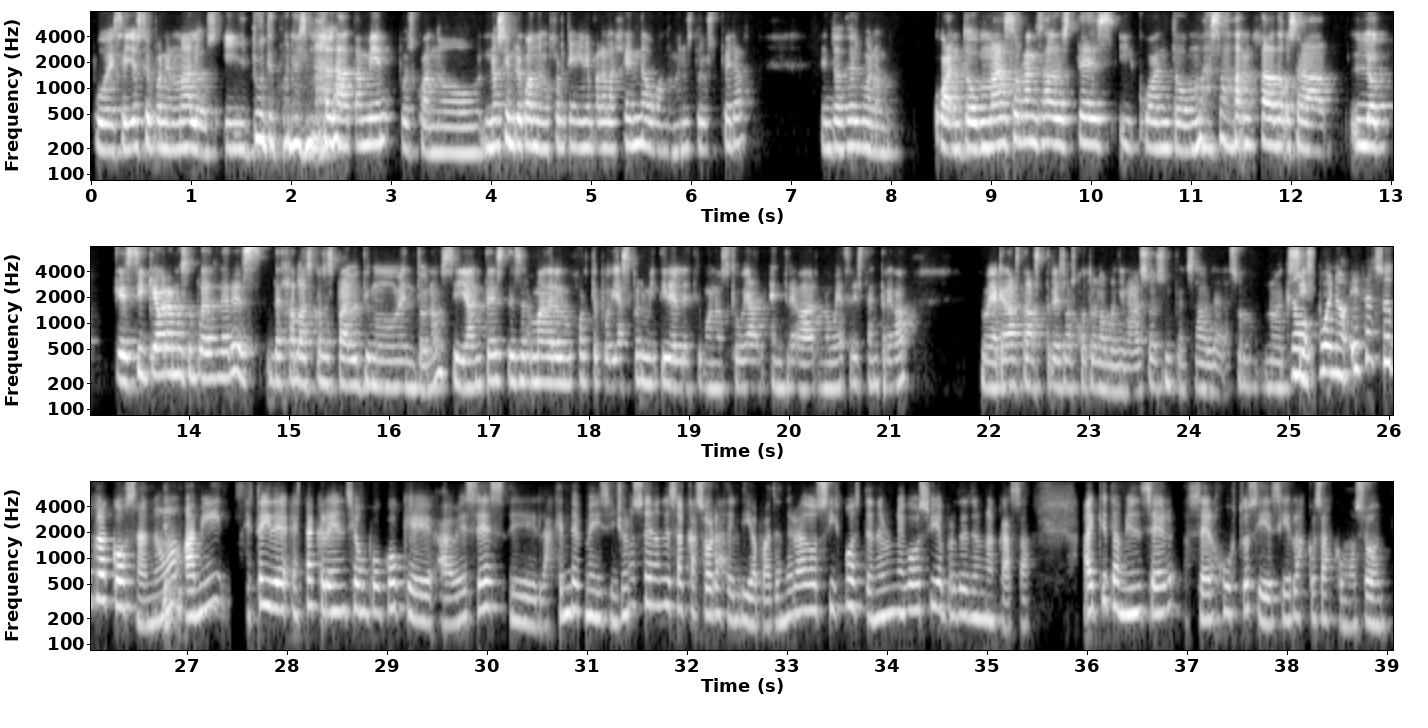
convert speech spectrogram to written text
pues ellos se ponen malos y tú te pones mala también, pues cuando, no siempre cuando mejor te viene para la agenda o cuando menos te lo esperas. Entonces, bueno, cuanto más organizado estés y cuanto más avanzado, o sea, lo que sí que ahora no se puede hacer es dejar las cosas para el último momento, ¿no? Si antes de ser madre a lo mejor te podías permitir el decir, bueno, es que voy a entregar, no voy a hacer esta entrega, me voy a quedar hasta las 3, las 4 de la mañana, eso es impensable, eso no, existe. bueno, esa es otra cosa, ¿no? A mí esta idea, esta creencia un poco que a veces eh, la gente me dice, yo no sé dónde sacas horas del día para atender a dos hijos, tener un negocio y aparte tener una casa. Hay que también ser, ser justos y decir las cosas como son.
